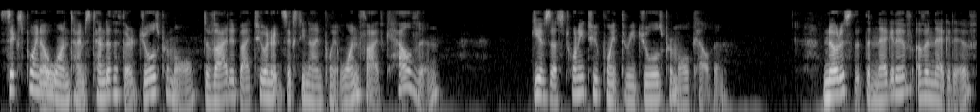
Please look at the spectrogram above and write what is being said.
6.01 times 10 to the third joules per mole divided by 269.15 Kelvin gives us 22.3 joules per mole Kelvin. Notice that the negative of a negative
